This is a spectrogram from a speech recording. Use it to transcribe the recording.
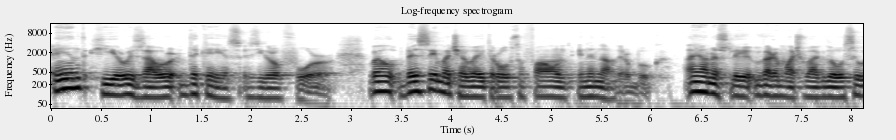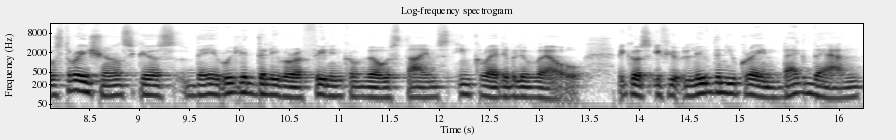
And here is our DKS-04. Well, this image I later also found in another book. I honestly very much like those illustrations because they really deliver a feeling of those times incredibly well. Because if you lived in Ukraine back then,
